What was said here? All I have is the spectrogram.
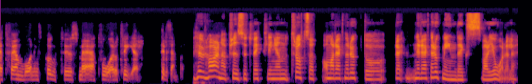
ett femvåningspunkthus med tvåor och treor till exempel. Hur har den här prisutvecklingen, trots att om man räknar upp då, ni räknar upp med index varje år eller?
